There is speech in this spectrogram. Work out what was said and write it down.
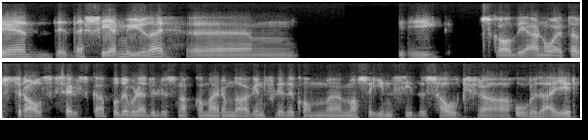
Det, det, det skjer mye der. De skal, de er nå et australsk selskap, og det ble det snakk om her om dagen fordi det kom eh, masse innsidesalg fra hovedeier.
